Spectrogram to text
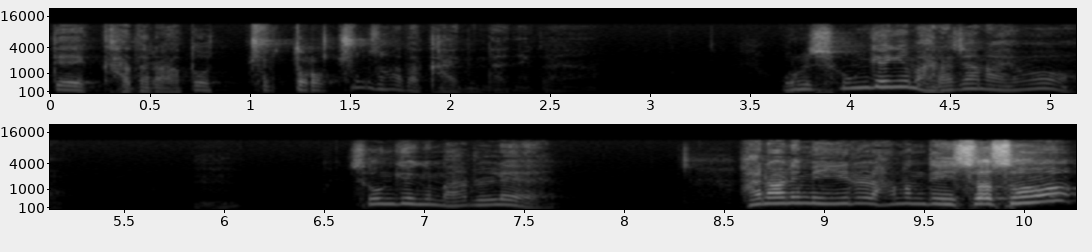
때 가더라도 죽도록 충성하다 가야 된다니까요. 오늘 성경이 말하잖아요. 성경이 말을 해. 하나님의 일을 하는 데 있어서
